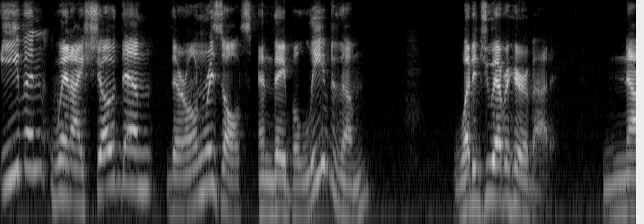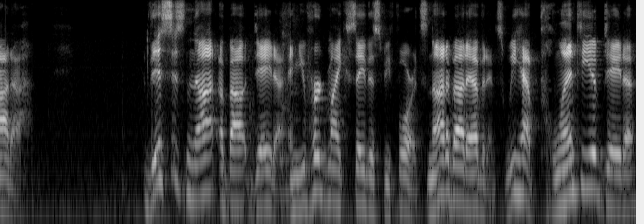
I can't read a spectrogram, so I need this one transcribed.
even when I showed them their own results and they believed them, what did you ever hear about it? Nada. This is not about data. And you've heard Mike say this before. It's not about evidence. We have plenty of data,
